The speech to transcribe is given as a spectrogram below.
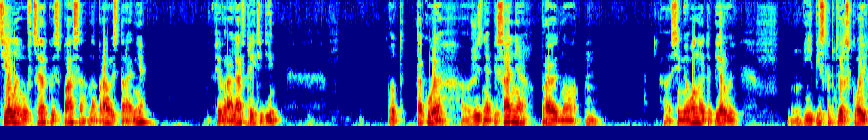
тело его в церкви Спаса на правой стороне февраля в третий день. Вот такое жизнеописание праведного Симеона, это первый епископ Тверской.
